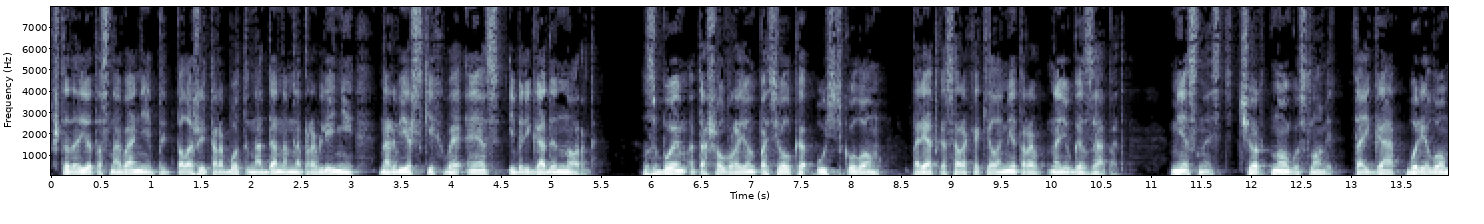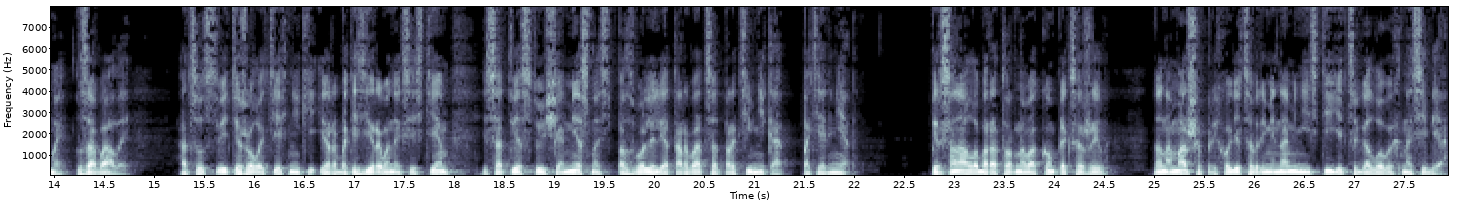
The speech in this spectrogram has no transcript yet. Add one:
что дает основание предположить работу на данном направлении норвежских ВС и бригады «Норд». С боем отошел в район поселка Усть-Кулом, порядка 40 километров на юго-запад. Местность черт ногу сломит, тайга, буреломы, завалы. Отсутствие тяжелой техники и роботизированных систем и соответствующая местность позволили оторваться от противника, потерь нет. Персонал лабораторного комплекса жив, но на марше приходится временами нести яйцеголовых на себе.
